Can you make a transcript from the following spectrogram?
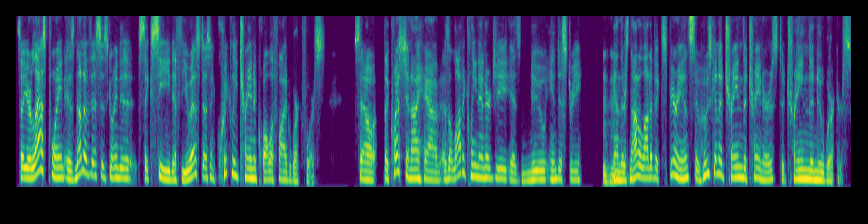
so your last point is none of this is going to succeed if the us doesn't quickly train a qualified workforce so the question i have is a lot of clean energy is new industry Mm-hmm. And there's not a lot of experience. So, who's going to train the trainers to train the new workers?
